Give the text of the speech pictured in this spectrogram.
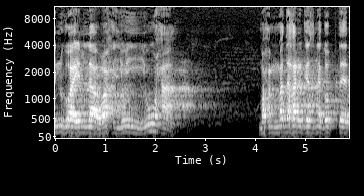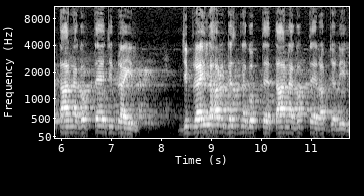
ইন হুয়া ইল্লা ইউহা মোহাম্মদ হারগিজ না গুপ্তে তা না গুপ্তে জিব্রাইল জিব্রাইল হারগিজ না গুপ্তে তা না গুপ্তে রব জলিল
